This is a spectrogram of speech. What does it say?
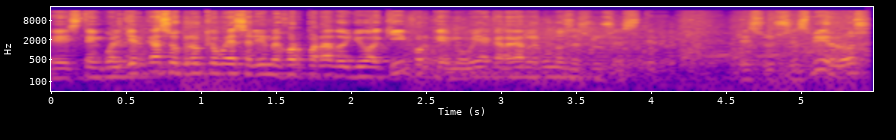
este, en cualquier caso Creo que voy a salir mejor parado yo aquí Porque me voy a cargar algunos de sus, este de sus esbirros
